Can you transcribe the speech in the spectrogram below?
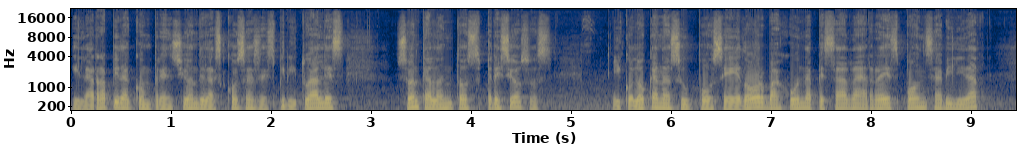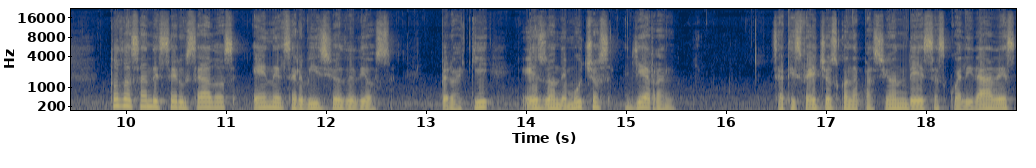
y la rápida comprensión de las cosas espirituales son talentos preciosos y colocan a su poseedor bajo una pesada responsabilidad. Todos han de ser usados en el servicio de Dios, pero aquí es donde muchos yerran. Satisfechos con la pasión de esas cualidades,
